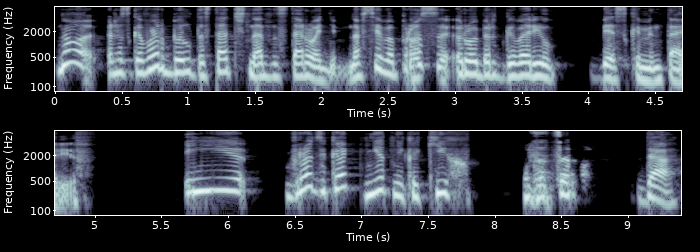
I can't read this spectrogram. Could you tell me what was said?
Но разговор был достаточно односторонним. На все вопросы Роберт говорил без комментариев. И вроде как нет никаких... Зацепок. Да.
